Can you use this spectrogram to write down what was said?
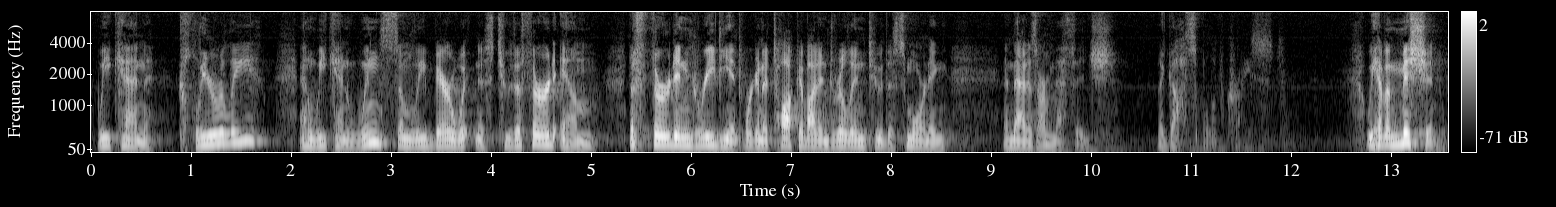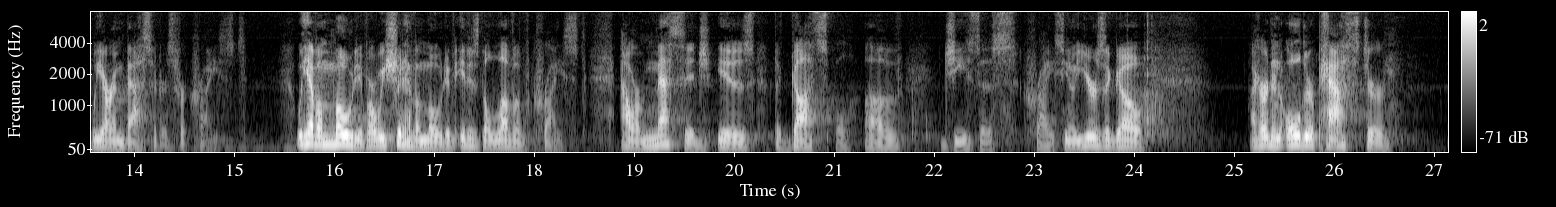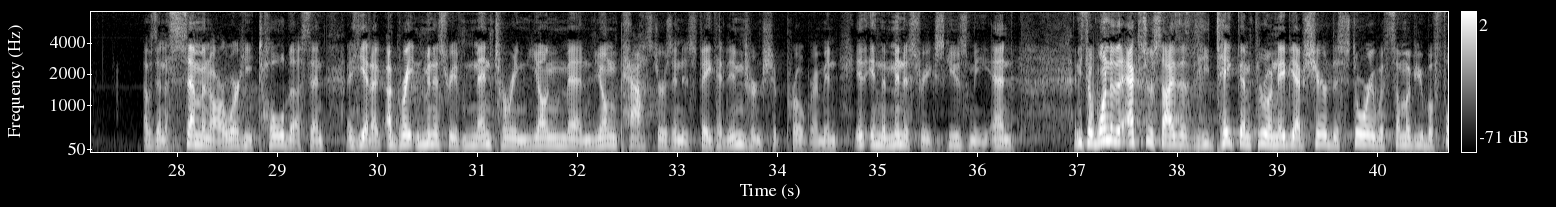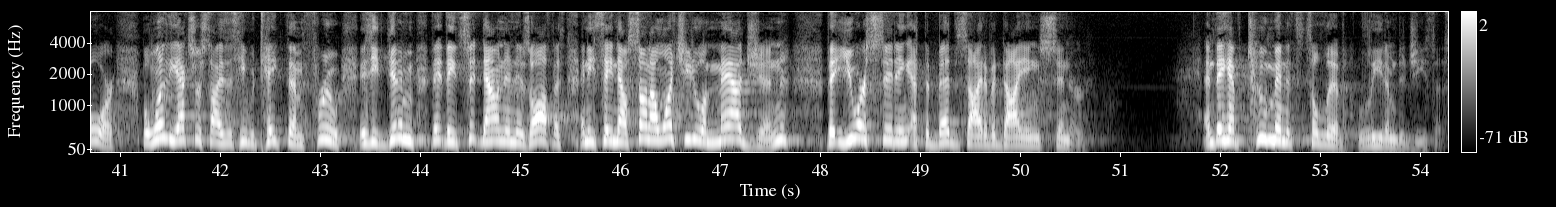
we can clearly and we can winsomely bear witness to the third M, the third ingredient we're going to talk about and drill into this morning, and that is our message the gospel of we have a mission. We are ambassadors for Christ. We have a motive, or we should have a motive. It is the love of Christ. Our message is the gospel of Jesus Christ. You know, years ago, I heard an older pastor. I was in a seminar where he told us, and, and he had a, a, great ministry of mentoring young men, young pastors in his faith, had an internship program in, in, in the ministry, excuse me. And and he said one of the exercises that he'd take them through, and maybe I've shared this story with some of you before, but one of the exercises he would take them through is he'd get them, they'd sit down in his office, and he'd say, Now, son, I want you to imagine that you are sitting at the bedside of a dying sinner, and they have two minutes to live. Lead them to Jesus.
